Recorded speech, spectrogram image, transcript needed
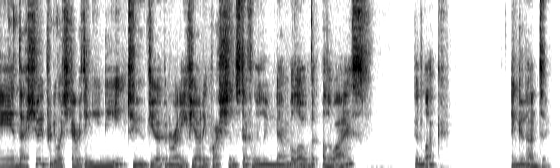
And that should be pretty much everything you need to get up and running. If you have any questions, definitely leave them down below. But otherwise, good luck and good hunting.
